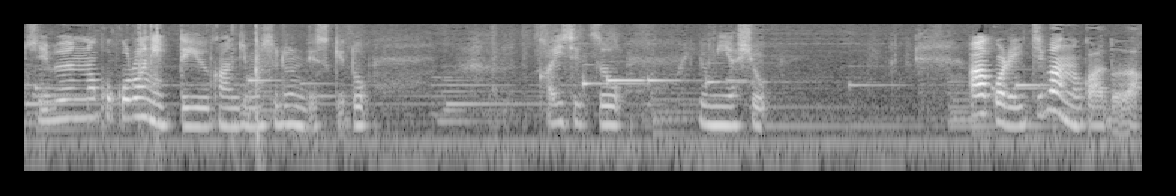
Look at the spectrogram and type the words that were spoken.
自分の心にっていう感じもするんですけど解説を読みましょう。あ、これ1番のカードだ。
